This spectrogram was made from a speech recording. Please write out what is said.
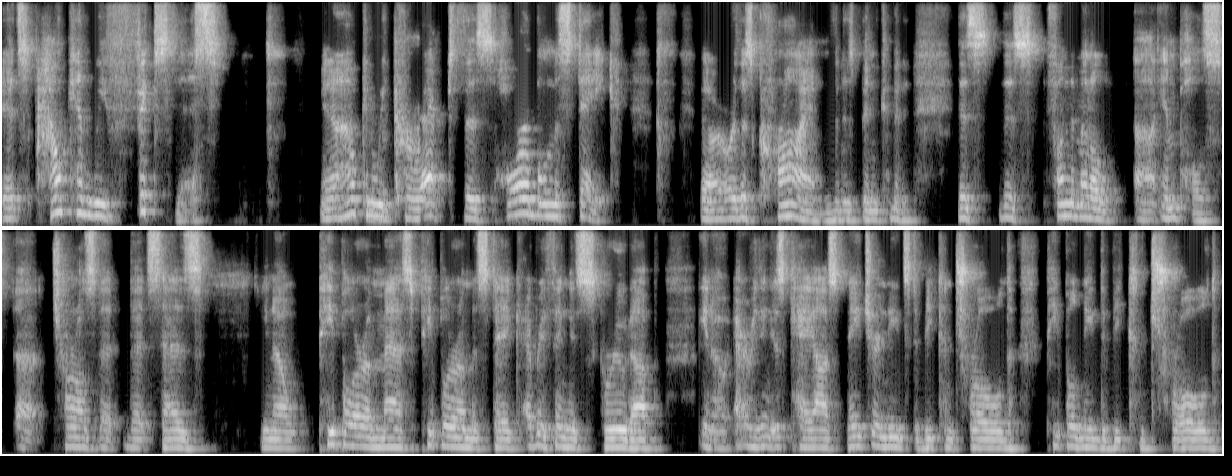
it's how can we fix this? You know, how can we mm-hmm. correct this horrible mistake? Or this crime that has been committed. This this fundamental uh, impulse, uh, Charles, that that says, you know, people are a mess, people are a mistake, everything is screwed up, you know, everything is chaos. Nature needs to be controlled. People need to be controlled.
